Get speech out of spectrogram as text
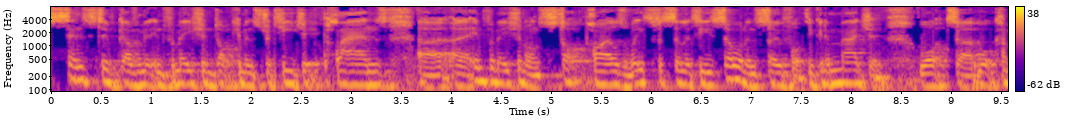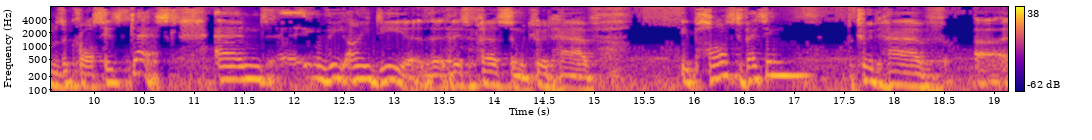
sensitive government information, documents, strategic plans, uh, uh, information on stockpiles, waste facilities, so on and so forth. You can imagine what uh, what comes across his desk, and uh, the idea that this person could have past vetting, could have uh,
